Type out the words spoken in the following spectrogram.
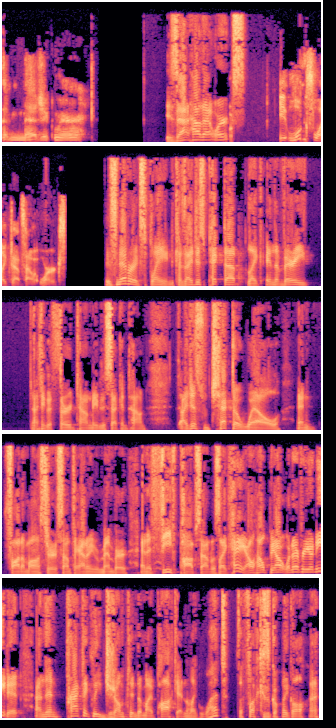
a magic mirror. Is that how that works? It looks like that's how it works. It's never explained because I just picked up like in the very I think the third town, maybe the second town. I just checked a well and fought a monster or something. I don't even remember. And a thief pops out and was like, Hey, I'll help you out whenever you need it. And then practically jumped into my pocket. And I'm like, what the fuck is going on?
